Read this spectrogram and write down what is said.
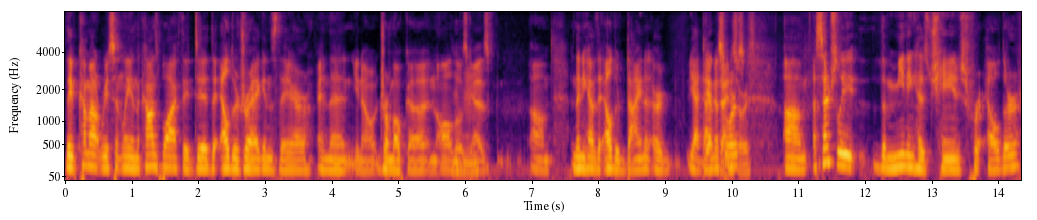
they've come out recently in the Khans block. They did the Elder Dragons there, and then you know Dromoka and all those Mhm. guys. Um, and then you have the Elder Dino or yeah Yep, dinosaurs. Um, essentially, the meaning has changed for Elder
